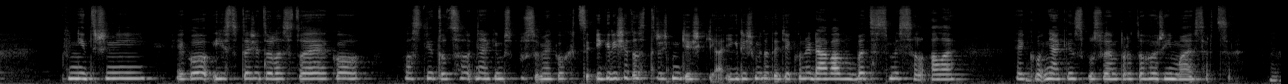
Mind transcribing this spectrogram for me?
vnitřní jako jistota, že tohle je jako vlastně to, co nějakým způsobem jako chci. I když je to strašně těžké a i když mi to teď jako nedává vůbec smysl, ale jako hmm. nějakým způsobem pro to hoří moje srdce. Hmm.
